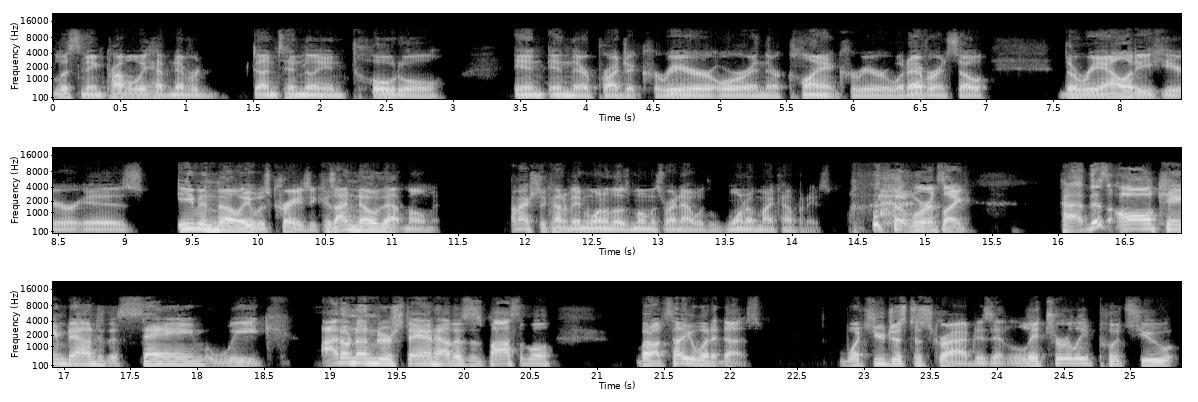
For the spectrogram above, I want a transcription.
listening probably have never done 10 million total in in their project career or in their client career or whatever and so the reality here is even though it was crazy because i know that moment i'm actually kind of in one of those moments right now with one of my companies where it's like this all came down to the same week. I don't understand how this is possible but i'll tell you what it does. What you just described is it literally puts you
